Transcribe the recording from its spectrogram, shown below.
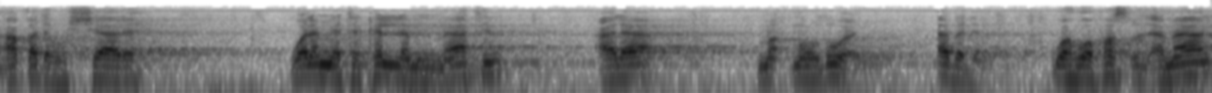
عقده الشارح ولم يتكلم الماتن على م- موضوعه أبدا وهو فصل الأمان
